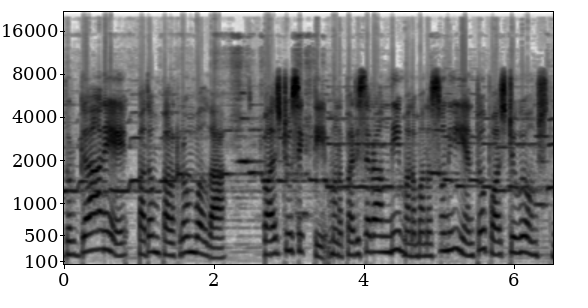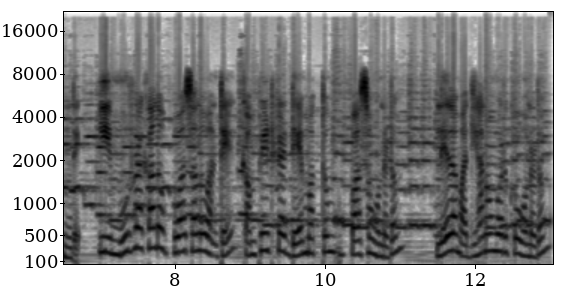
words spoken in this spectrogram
దుర్గా అనే పదం పలకడం వల్ల పాజిటివ్ శక్తి మన పరిసరాన్ని మన మనసుని ఎంతో పాజిటివ్గా ఉంచుతుంది. ఈ మూడు రకాల ఉపవాసాలు అంటే కంప్లీట్గా డే మొత్తం ఉపవాసం ఉండడం లేదా మధ్యాహ్నం వరకు ఉండడం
